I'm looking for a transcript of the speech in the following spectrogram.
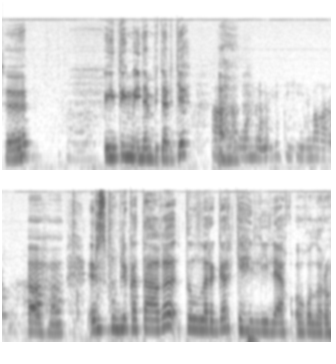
Сөп. Итин инен битерди. Ага. Онда хити хилма гарауна. Ага. Республикатагы тылларгар оголору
